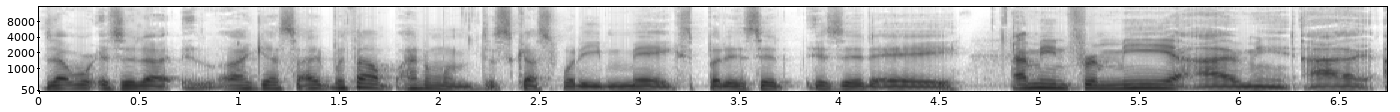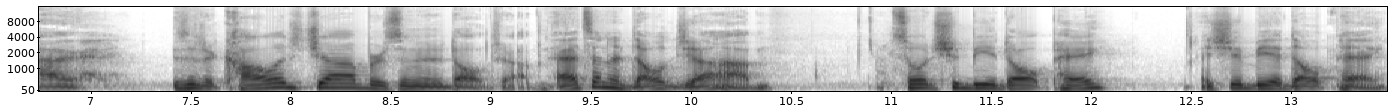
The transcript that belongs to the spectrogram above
Is that wor- it a? I guess I without I don't want to discuss what he makes, but is it is it a I mean, for me, I mean, I, I is it a college job or is it an adult job? that's an adult job. So it should be adult pay. It should be adult pay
